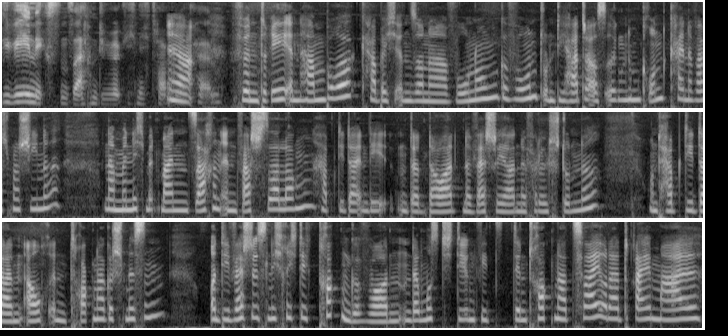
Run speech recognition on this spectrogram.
die wenigsten Sachen, die wirklich nicht trocknen ja. können. Für einen Dreh in Hamburg habe ich in so einer Wohnung gewohnt und die hatte aus irgendeinem Grund keine Waschmaschine. Und dann bin ich mit meinen Sachen in den Waschsalon, habe die da in die, und dann dauert eine Wäsche ja eine Viertelstunde und habe die dann auch in den Trockner geschmissen. Und die Wäsche ist nicht richtig trocken geworden. Und da musste ich die irgendwie den Trockner zwei oder dreimal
